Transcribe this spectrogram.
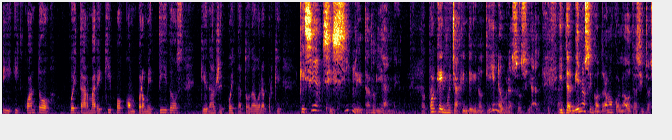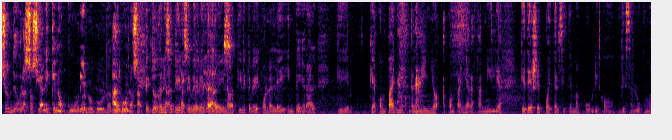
Y, y cuánto cuesta armar equipos comprometidos que dan respuesta a toda hora porque Que sea accesible también. Totalmente, Porque hay mucha gente que no tiene obra social. Exacto. Y también nos encontramos con la otra situación de obras sociales que no cubren Que no cubren. algunos aspectos y con de, la- eso de tiene las que ver esta ley no tiene que ver con la ley integral que, que acompañe al niño, acompañe a la familia, que dé respuesta al sistema público de salud, como,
